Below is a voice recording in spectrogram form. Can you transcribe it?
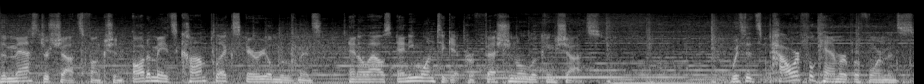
The Master Shots function automates complex aerial movements and allows anyone to get professional looking shots. With its powerful camera performance,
